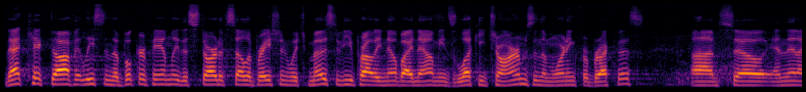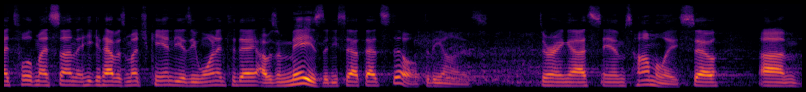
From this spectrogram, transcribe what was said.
That kicked off, at least in the Booker family, the start of celebration, which most of you probably know by now means Lucky Charms in the morning for breakfast. Um, so, and then I told my son that he could have as much candy as he wanted today. I was amazed that he sat that still, to be honest, during uh, Sam's homily. So, um,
